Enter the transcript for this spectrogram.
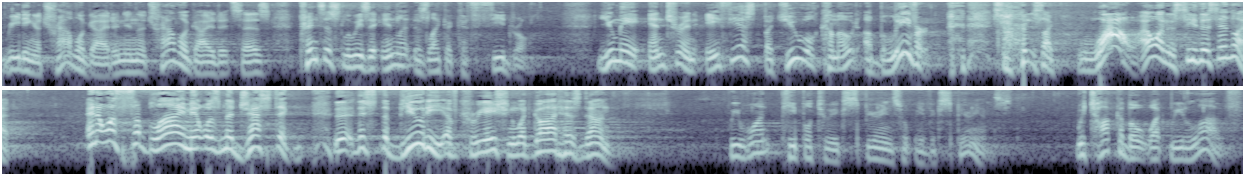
reading a travel guide, and in the travel guide it says Princess Louisa Inlet is like a cathedral. You may enter an atheist, but you will come out a believer. so I'm just like, wow, I want to see this inlet. And it was sublime, it was majestic. This, the beauty of creation, what God has done. We want people to experience what we've experienced. We talk about what we love.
